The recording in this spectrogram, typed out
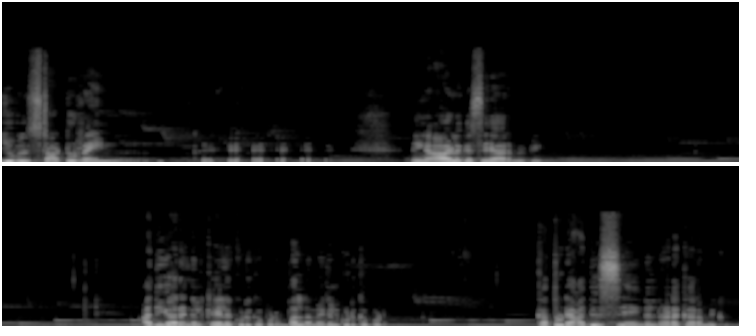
you will start to rain நீங்கள் ஆளுக்கு செய்ய ஆரம்பிப்பீங்க. அதிகாரங்கள் கையில் கொடுக்கப்படும் வல்லமைகள் கொடுக்கப்படும். கத்தோடைய அதிசயங்கள் நடக்க ஆரம்பிக்கும்.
